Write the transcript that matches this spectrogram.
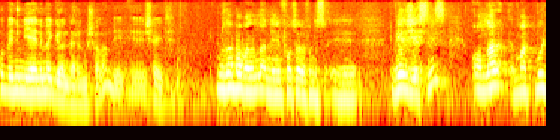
Bu benim yeğenime gönderilmiş olan bir e, şeydi. Burada babanın annenin fotoğrafını e, vereceksiniz. Onlar makbul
